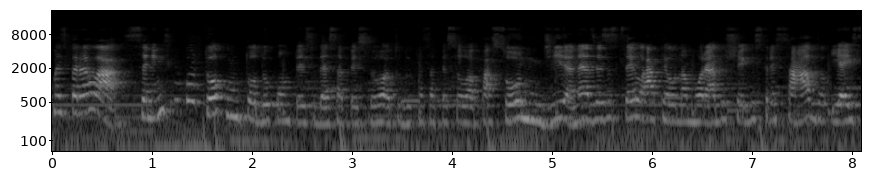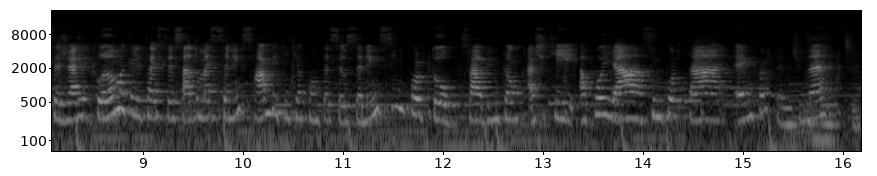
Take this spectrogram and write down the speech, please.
mas espera lá, você nem se importou com todo o contexto dessa pessoa, tudo que essa pessoa passou num dia, né? Às vezes, sei lá, teu namorado chega estressado e aí você já reclama que ele tá estressado, mas você nem sabe o que, que aconteceu, você nem se importou, sabe? Então, acho que apoiar, se importar é importante, né? Sim.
